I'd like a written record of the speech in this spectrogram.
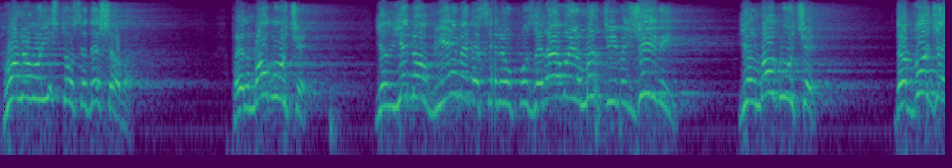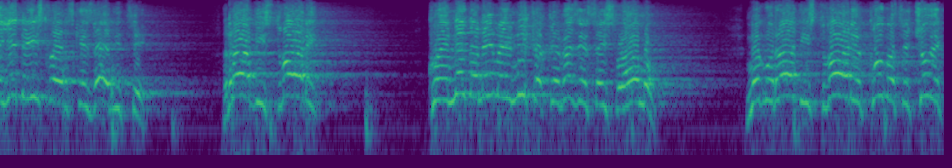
ponovo isto se dešava. Pa je li moguće, je li jedno vrijeme da se ne upozoravaju mrtvi već živi? Je li moguće da vođa jedne islamske zajednice radi stvari koje ne da nemaju nikakve veze sa islamom, nego radi stvari od kojima se čovjek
